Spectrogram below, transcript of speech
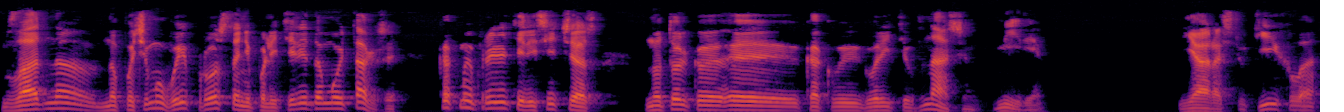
«Ладно, но почему вы просто не полетели домой так же, как мы прилетели сейчас?» Но только, э, как вы говорите, в нашем мире. Ярость утихла,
